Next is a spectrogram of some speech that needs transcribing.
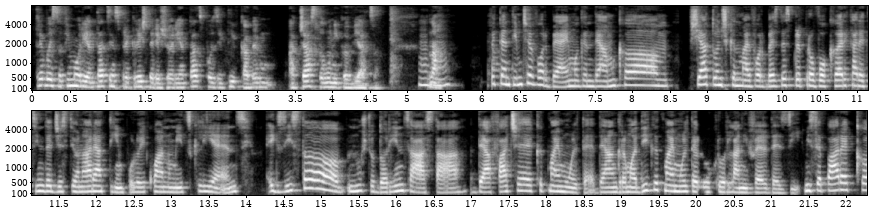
trebuie să fim orientați înspre creștere și orientați pozitiv că avem această unică viață. Mm-hmm. Na. Uite, în timp ce vorbeai, mă gândeam că și atunci când mai vorbesc despre provocări care țin de gestionarea timpului cu anumiți clienți, Există, nu știu, dorința asta de a face cât mai multe, de a îngrămădi cât mai multe lucruri la nivel de zi. Mi se pare că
